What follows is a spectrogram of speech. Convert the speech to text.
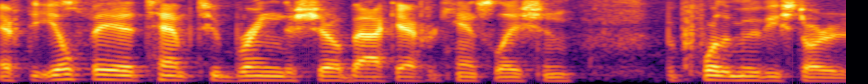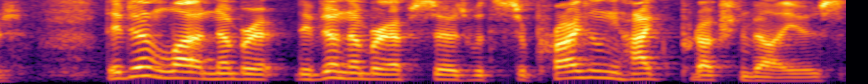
after the ill fated attempt to bring the show back after cancellation, but before the movie started. they've done a lot of number. They've done a number of episodes with surprisingly high production values.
